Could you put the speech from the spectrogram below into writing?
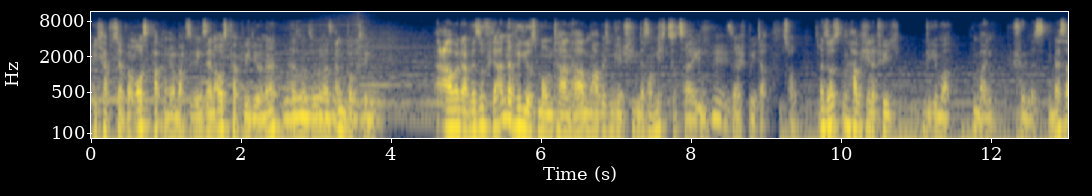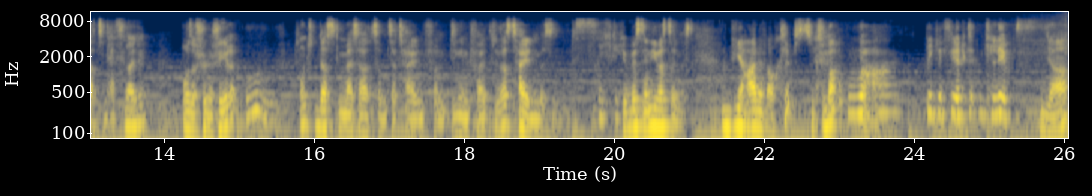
ich habe es ja beim Auspacken gemacht, deswegen sein Auspackvideo, ne? Also ein sogenanntes Unboxing. Aber da wir so viele andere Videos momentan haben, habe ich mich entschieden, das noch nicht zu zeigen. Mhm. Das war später. So. Ansonsten habe ich hier natürlich, wie immer, mein schönes Messer zum Aufschneiden, unsere schöne Schere Uh, und das Messer zum Zerteilen von Dingen, falls wir was teilen müssen. das ist richtig. Wir wissen ja nie, was drin ist. Wir haben jetzt auch Clips zum Zumachen. Wow. Die gefürchteten Clips. Ja,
